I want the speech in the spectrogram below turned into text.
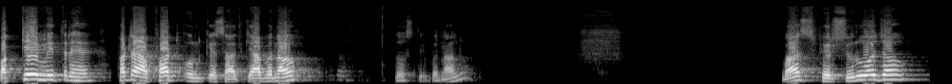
पक्के मित्र हैं फटाफट उनके साथ क्या बनाओ? दोस्ती बना लो। बस फिर शुरू हो जाओ।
